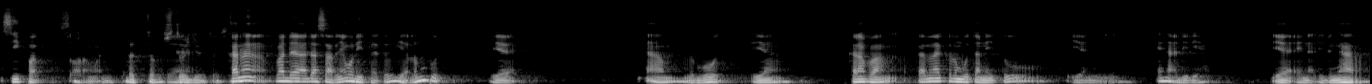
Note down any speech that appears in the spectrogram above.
sifat seorang wanita. Betul, setuju tuh. Karena pada dasarnya wanita itu ya lembut, ya, ya lembut, ya. Kenapa? Karena kelembutan itu ya nih, enak dilihat, ya enak didengar.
